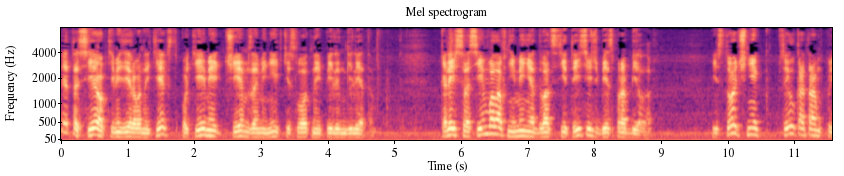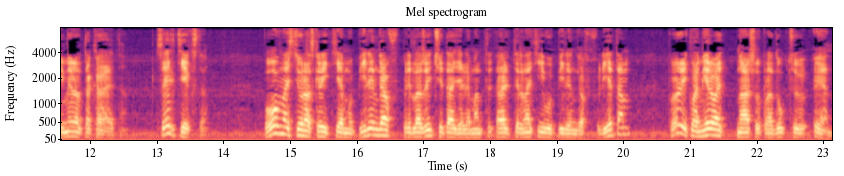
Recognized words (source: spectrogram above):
Это SEO-оптимизированный текст по теме «Чем заменить кислотные пилинги летом». Количество символов не менее 20 тысяч без пробелов. Источник, ссылка там, к примеру, такая-то. Цель текста. Полностью раскрыть тему пилингов, предложить читателям альтернативу пилингов летом, прорекламировать нашу продукцию N.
